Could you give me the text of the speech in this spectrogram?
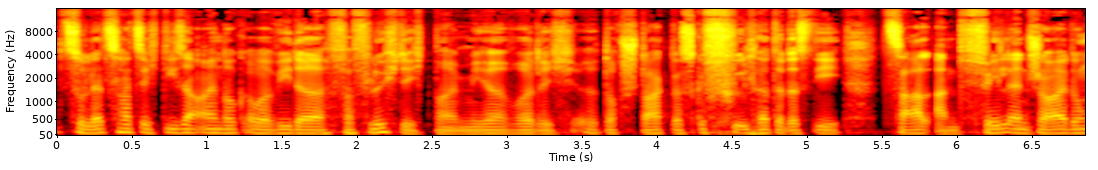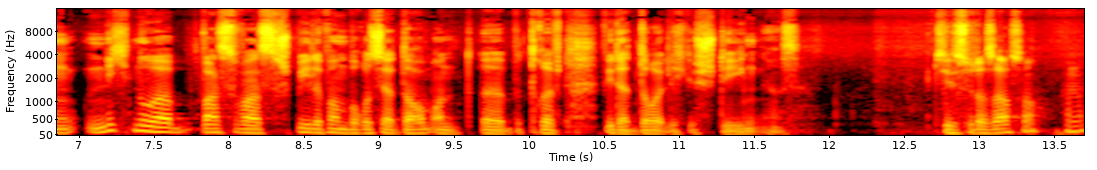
zuletzt hat sich dieser Eindruck aber wieder verflüchtigt bei mir, weil ich äh, doch stark das Gefühl hatte, dass die Zahl an Fehlentscheidungen nicht nur was, was Spiele von Borussia Dortmund äh, betrifft, wieder deutlich gestiegen ist. Siehst du das auch so, Hanna?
